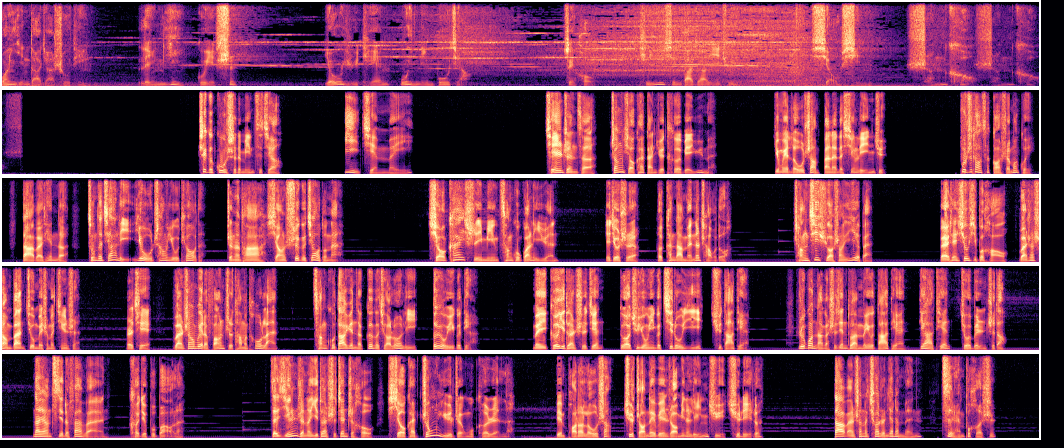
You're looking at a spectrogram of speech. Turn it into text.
欢迎大家收听《灵异鬼事》，由雨田为您播讲。最后提醒大家一句：小心身后。身后。这个故事的名字叫《一剪梅》。前一阵子，张小开感觉特别郁闷，因为楼上搬来的新邻居。不知道在搞什么鬼，大白天的总在家里又唱又跳的，整得他想睡个觉都难。小开是一名仓库管理员，也就是和看大门的差不多，长期需要上夜班，白天休息不好，晚上上班就没什么精神。而且晚上为了防止他们偷懒，仓库大院的各个角落里都有一个点，每隔一段时间都要去用一个记录仪去打点。如果哪个时间段没有打点，第二天就会被人知道，那样自己的饭碗可就不保了。在隐忍了一段时间之后，小开终于忍无可忍了，便跑到楼上去找那位扰民的邻居去理论。大晚上的敲人家的门，自然不合适。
